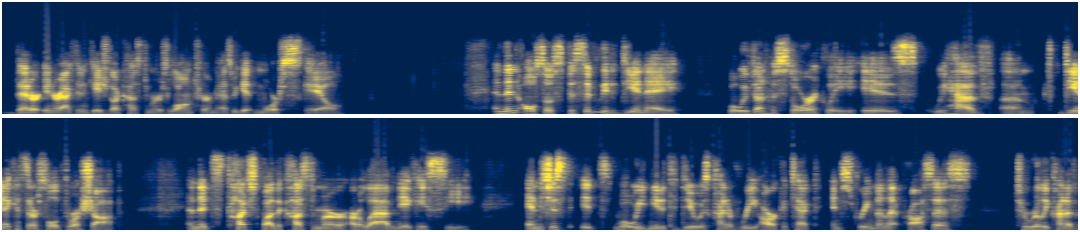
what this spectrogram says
better interact and engage with our customers long term as we get more scale. And then also specifically to DNA, what we've done historically is we have um, DNA kits that are sold through our shop, and it's touched by the customer, our lab, and the AKC. And it's just it's what we needed to do is kind of re-architect and streamline that process to really kind of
